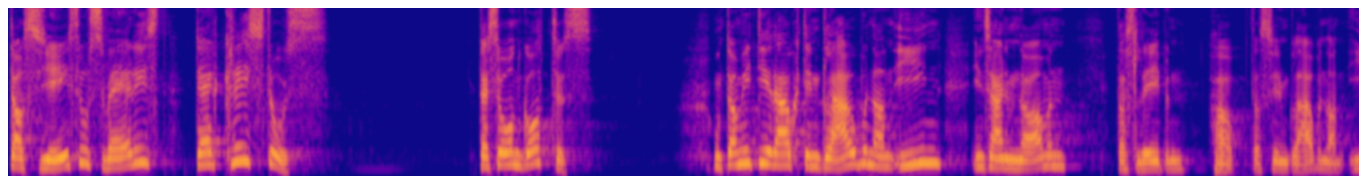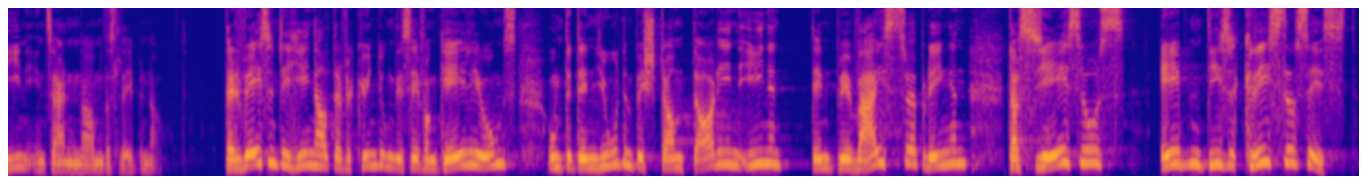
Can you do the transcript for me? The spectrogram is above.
dass Jesus wer ist? Der Christus, der Sohn Gottes und damit ihr auch den Glauben an ihn in seinem Namen das Leben habt, dass ihr im Glauben an ihn in seinem Namen das Leben habt. Der wesentliche Inhalt der Verkündigung des Evangeliums unter den Juden bestand darin, ihnen den Beweis zu erbringen, dass Jesus eben dieser Christus ist,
